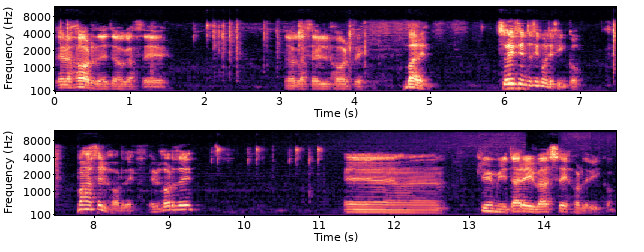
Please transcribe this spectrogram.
El horde tengo que hacer. Tengo que hacer el horde. Vale. Soy 155. Vamos a hacer el horde. El horde... Eh, quiero militar y base, horde beacon.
